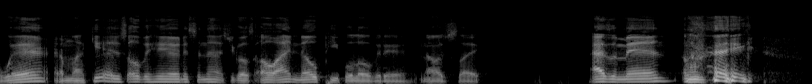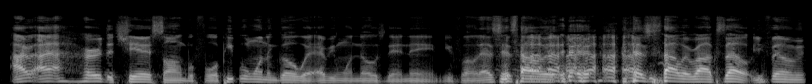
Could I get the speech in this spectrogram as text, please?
where? And I'm like, yeah, just over here, this and that. She goes, oh, I know people over there. And I was just like, as a man, like, I, I heard the Cheers song before. People want to go where everyone knows their name. You feel me? That's just how it, that's just how it rocks out. You feel me?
